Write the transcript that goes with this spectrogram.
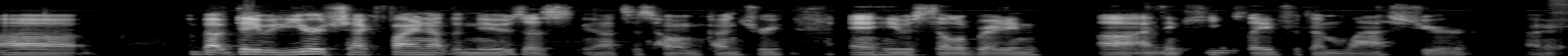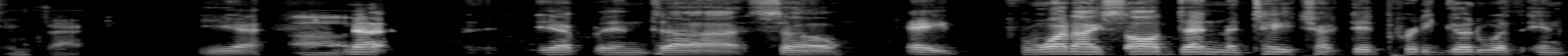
uh about david Jiricek finding out the news as you know it's his home country and he was celebrating uh i think he played for them last year uh, in fact Yeah. uh No, yep. And uh, so, hey, from what I saw, Den Mateychuk did pretty good with in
